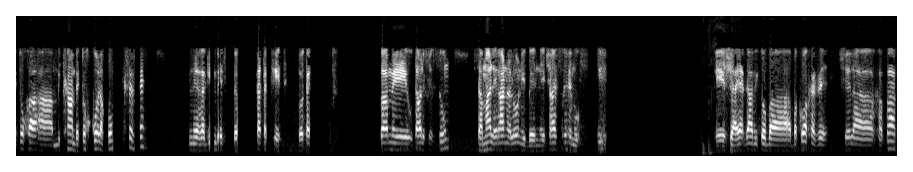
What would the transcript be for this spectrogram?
בתוך המתחם, בתוך כל הקומפלקס הזה, נהרגים בעצם באותה תקרית. גם אה, הותר לפרסום. סמל ערן אלוני, בן אה, 19, מאופקים, אה, שהיה גם איתו בכוח הזה של החפ"ק.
